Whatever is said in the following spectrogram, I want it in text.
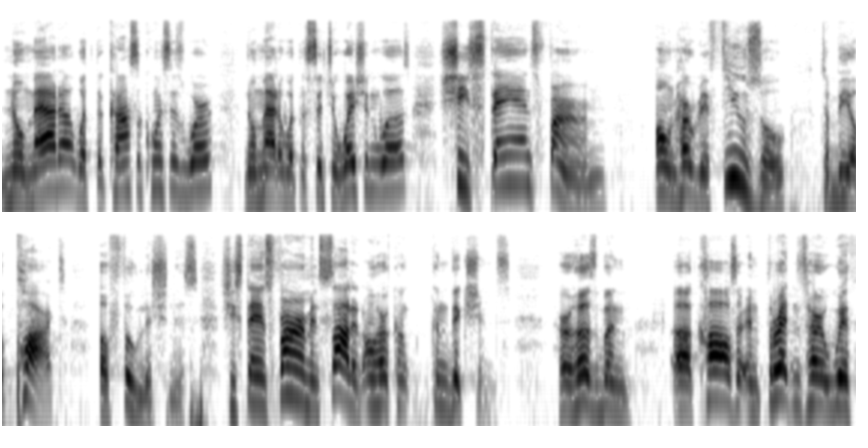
no matter what the consequences were, no matter what the situation was, she stands firm on her refusal to be a part of foolishness. She stands firm and solid on her con- convictions. Her husband uh, calls her and threatens her with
